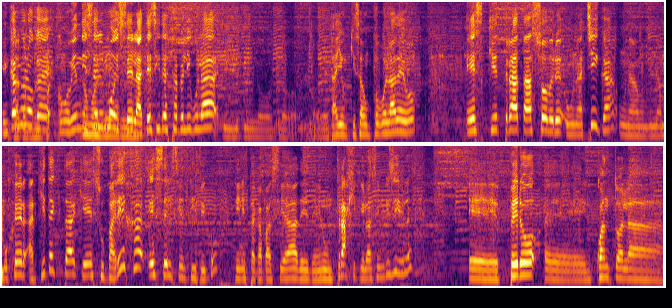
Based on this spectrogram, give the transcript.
en cambio, lo que, como bien dice el Moise, la tesis de esta película, y, y lo, lo, lo detallo quizá un poco la debo, es que trata sobre una chica, una, una mujer arquitecta, que su pareja es el científico, tiene esta capacidad de tener un traje que lo hace invisible, eh, pero eh, en cuanto a la...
